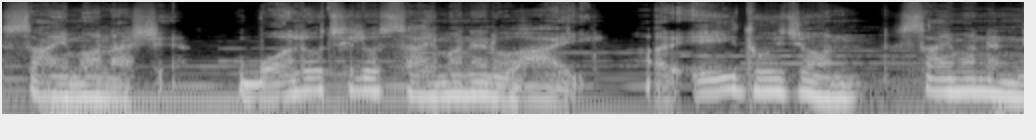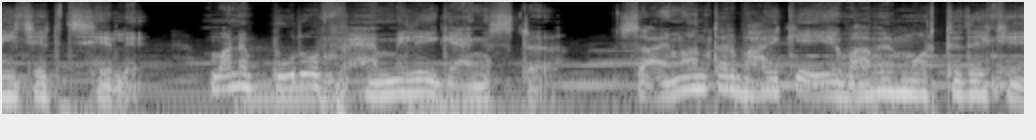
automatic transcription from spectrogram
সাইমন আসে। বলো ছিল সাইমনের ভাই, আর এই দুইজন সাইমনের নিজের ছেলে। মানে পুরো ফ্যামিলি গ্যাংস্টার সাইমন তার ভাইকে এভাবে মরতে দেখে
